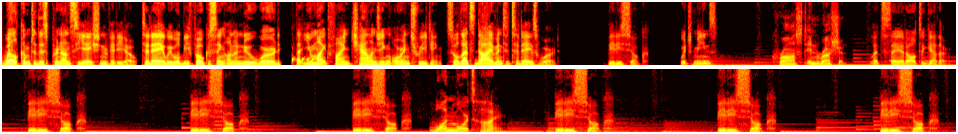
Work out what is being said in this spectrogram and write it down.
Welcome to this pronunciation video. Today we will be focusing on a new word that you might find challenging or intriguing. So let's dive into today's word. Peresek, which means crossed in Russian. Let's say it all together. Peresek. Peresek. Peresek. One more time. Peresek. Peresek. Peresek.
